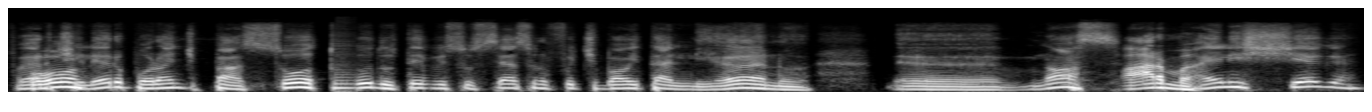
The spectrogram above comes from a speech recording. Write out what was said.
Foi Pô. artilheiro por onde passou, tudo, teve sucesso no futebol italiano. Uh, nossa, Parma. Aí ele chega.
